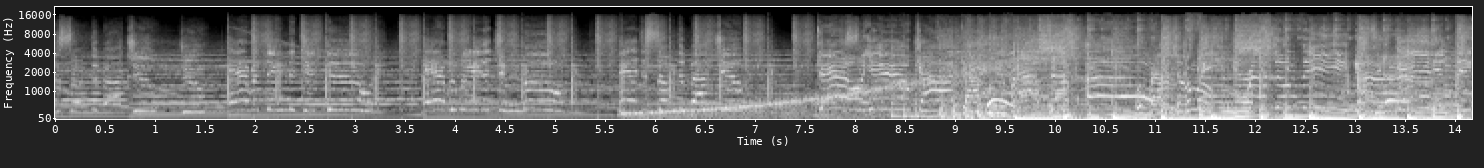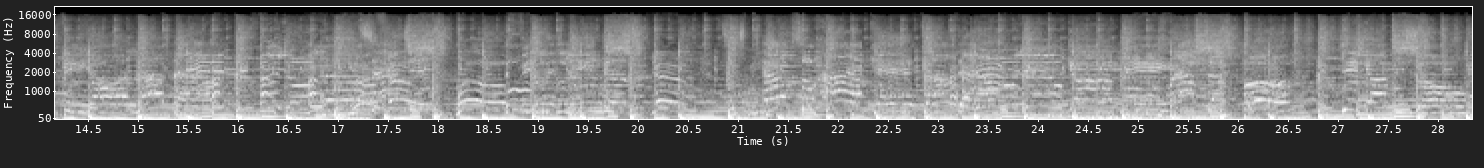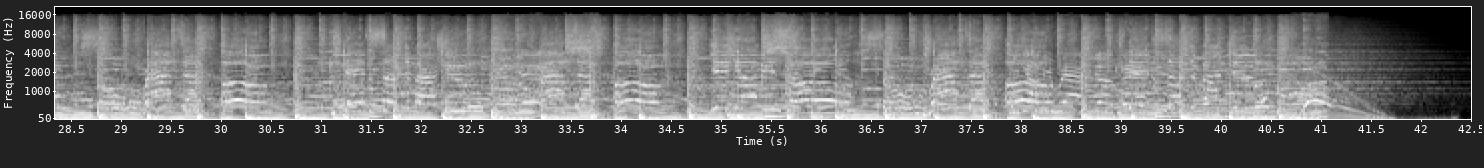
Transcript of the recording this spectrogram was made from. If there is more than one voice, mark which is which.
Speaker 1: Just something about you.
Speaker 2: You.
